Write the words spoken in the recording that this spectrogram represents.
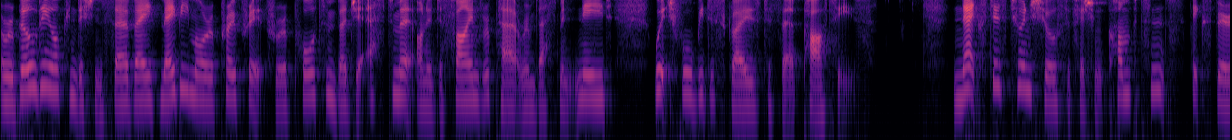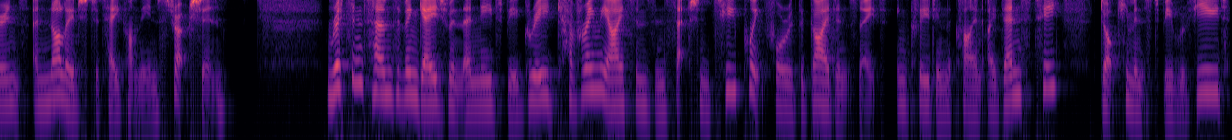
or a building or condition survey may be more appropriate for a report and budget estimate on a defined repair or investment need, which will be disclosed to third parties. Next is to ensure sufficient competence, experience, and knowledge to take on the instruction. Written terms of engagement then need to be agreed, covering the items in section 2.4 of the guidance note, including the client identity, documents to be reviewed,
